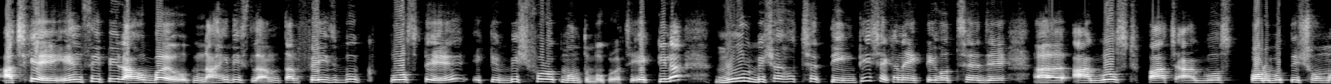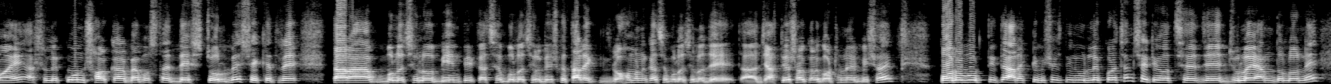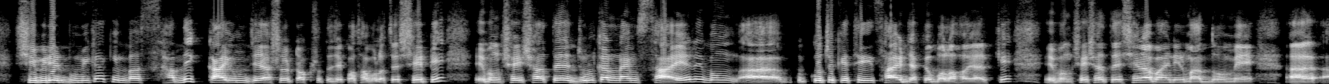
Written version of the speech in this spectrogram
আজকে এনসিপির আহ্বায়ক নাহিদ ইসলাম তার ফেসবুক পোস্টে একটি বিস্ফোরক মন্তব্য করেছে। একটি না, মূল বিষয় হচ্ছে তিনটি। সেখানে একটি হচ্ছে যে আগস্ট, পাঁচ আগস্ট পরবর্তী সময়ে আসলে কোন সরকার ব্যবস্থায় দেশ চলবে, সেক্ষেত্রে তারা বলেছিল, বিএনপির কাছে বলেছিল, বিশেষ করে তারেক রহমানের কাছে বলেছিল যে জাতীয় সরকার গঠনের বিষয়ে। পরবর্তীতে আরেকটি বিষয় তিনি উল্লেখ করেছেন, সেটি হচ্ছে যে, জুলাই আন্দোলনে শিবিরের ভূমিকা কিংবা সাদিক কায়ুম যে আসলে টকশোতে যে কথা বলেছে সেটি এবং সেই সাথে জুলকার নাইম সায়ের এবং আহ, কচুকেথি সায়ের যাকে বলা হয় আর কি এবং সেই সাথে সেনাবাহিনীর মাধ্যমে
